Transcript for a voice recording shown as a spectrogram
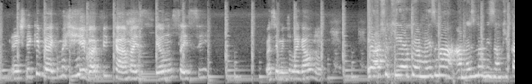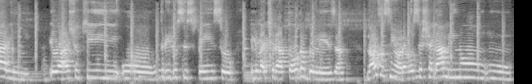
a gente tem que ver como é que vai ficar, mas eu não sei se vai ser muito legal, não. Eu acho que eu tenho a mesma, a mesma visão que Karine. Eu acho que o, o trilho suspenso, ele vai tirar toda a beleza. Nossa senhora, você chegar ali no,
